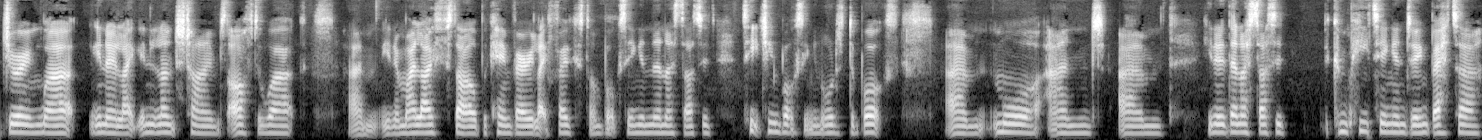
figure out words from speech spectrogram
during work, you know like in lunch times, after work. Um, you know my lifestyle became very like focused on boxing, and then I started teaching boxing in order to box um, more, and um, you know then I started competing and doing better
